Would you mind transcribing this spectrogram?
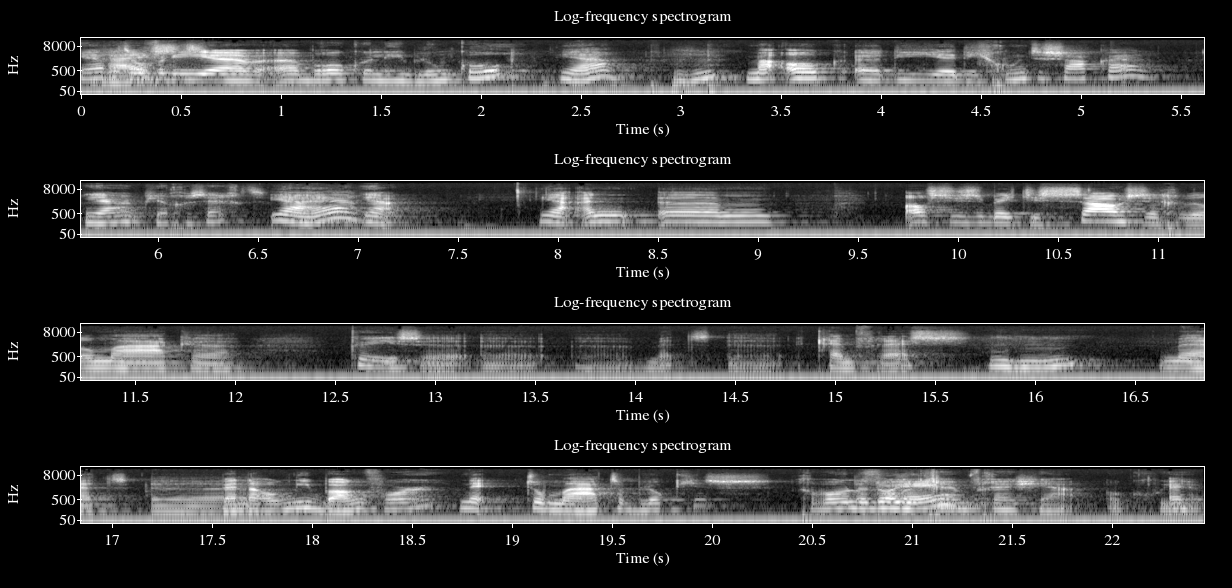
Je hebt het over die eh, broccoli bloemkool. Ja, maar ook eh, die, die groentezakken. Ja, heb je gezegd? Ja, hè? Ja. Ja, en ehm, als je ze een beetje sausig wil maken, kun je ze met crème fraîche, met... eh, Ik ben daar ook niet bang voor. Nee, tomatenblokjes. Gewoon Er doorheen? crème fraîche, ja. Ook. En-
